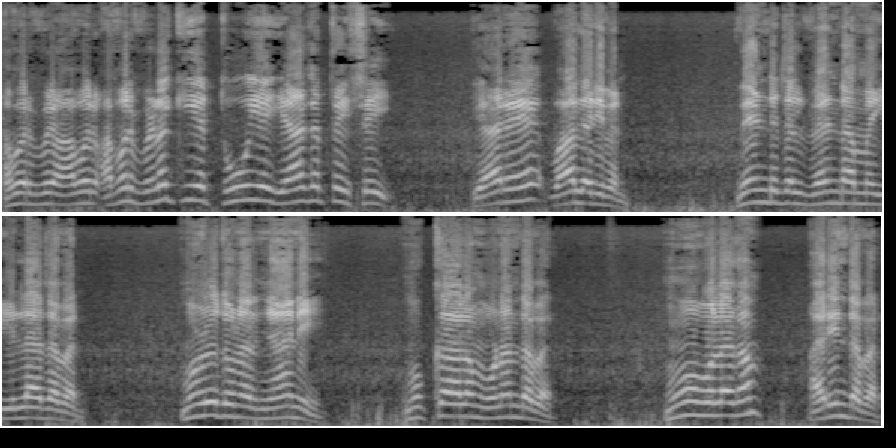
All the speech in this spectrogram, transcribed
அவர் வி- அவர் அவர் விளக்கிய தூய யாகத்தை செய். யாரே? வாலறிவன். வேண்டுதல் வேண்டாமை இல்லாதவன். முழுதுணர் ஞானி. முக்காலம் உணர்ந்தவர். மூவுலகம் அறிந்தவர்.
